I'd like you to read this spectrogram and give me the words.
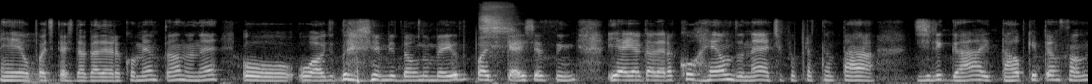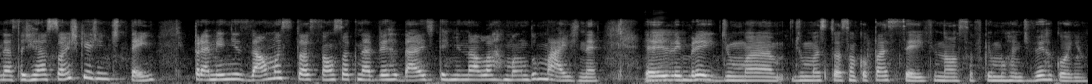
é, o podcast da galera comentando, né? O, o áudio do gemidão no meio do podcast, assim. E aí a galera correndo, né? Tipo, pra tentar desligar e tal. Porque pensando nessas reações que a gente tem pra amenizar uma situação, só que na verdade termina alarmando mais, né? E aí eu lembrei de uma, de uma situação que eu passei, que, nossa, eu fiquei morrendo de vergonha.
